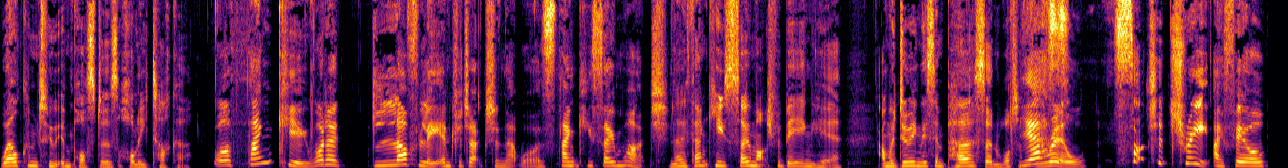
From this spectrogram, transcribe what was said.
Welcome to Imposters, Holly Tucker. Well, thank you. What a lovely introduction that was. Thank you so much. No, thank you so much for being here. And we're doing this in person. What a yes. thrill. Such a treat. I feel,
